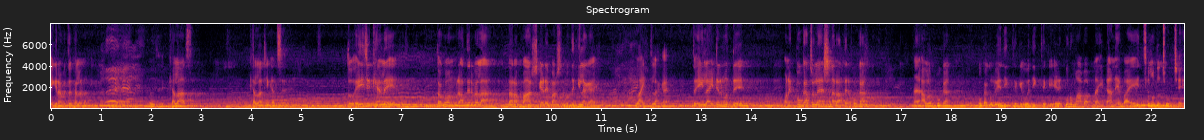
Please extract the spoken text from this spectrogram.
এই গ্রামে তো খেলে না। খেলা আছে। খেলা ঠিক আছে। তো এই যে খেলে, তখন রাতের বেলা তারা বাঁশ গেড়ে বাঁশের মধ্যে কি লাগায়? লাইট লাগায়। তো এই লাইটের মধ্যে অনেক পোকা চলে আসে না, রাতের পোকা? হ্যাঁ আলোর পোকা? পোকাগুলো এদিক থেকে ওই দিক থেকে। এর কোনো মা বাপ নাই, ডানে বায়ে, ইচ্ছে মতো ছুটছে।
